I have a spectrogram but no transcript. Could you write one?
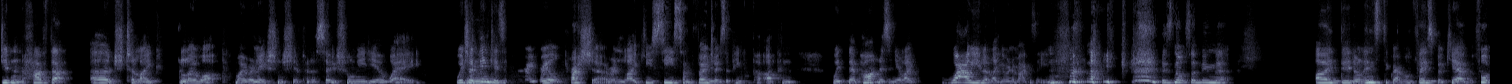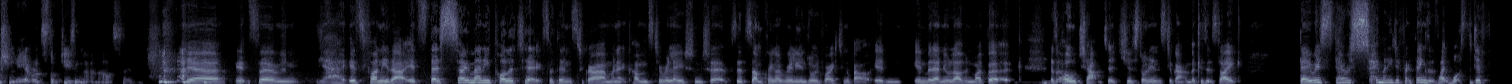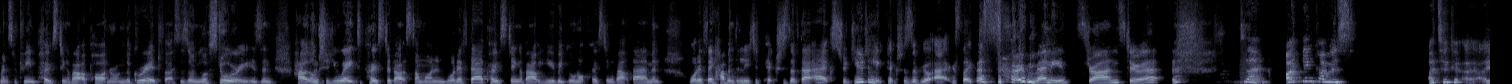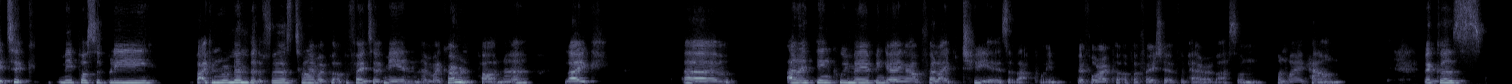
didn't have that urge to like glow up my relationship in a social media way which mm. i think mm. is very real pressure and like you see some photos that people put up and with their partners and you're like wow you look like you're in a magazine like it's not something that I did on Instagram, on Facebook, yeah, but fortunately everyone stopped using that now. So yeah, it's um yeah, it's funny that it's there's so many politics with Instagram when it comes to relationships. It's something I really enjoyed writing about in in Millennial Love in my book. Mm-hmm. There's a whole chapter just on Instagram because it's like there is there are so many different things. It's like what's the difference between posting about a partner on the grid versus on your stories? And how long should you wait to post about someone? And what if they're posting about you but you're not posting about them? And what if they haven't deleted pictures of their ex? Should you delete pictures of your ex? Like there's so many strands to it. I think i was i took it took me possibly but i can remember the first time i put up a photo of me and, and my current partner like um, and I think we may have been going out for like two years at that point before I put up a photo of the pair of us on on my account. Because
